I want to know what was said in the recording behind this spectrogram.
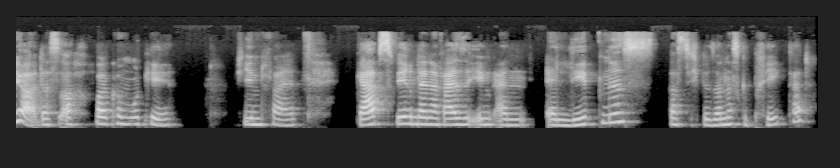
Ja, das ist auch vollkommen okay. Auf jeden Fall. Gab es während deiner Reise irgendein Erlebnis, was dich besonders geprägt hat?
